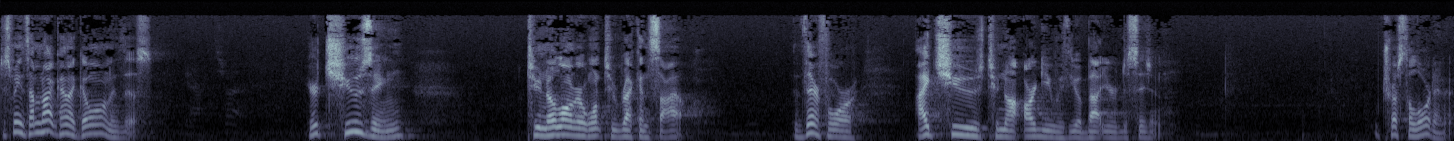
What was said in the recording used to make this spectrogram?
Just means I'm not going to go on in this. You're choosing to no longer want to reconcile. Therefore, I choose to not argue with you about your decision. Trust the Lord in it.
